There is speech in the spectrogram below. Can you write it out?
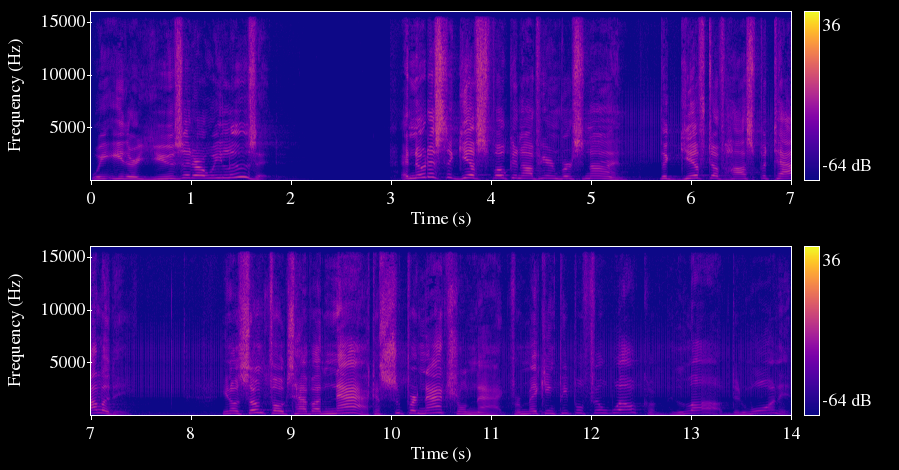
we either use it or we lose it. And notice the gift spoken of here in verse 9 the gift of hospitality. You know, some folks have a knack, a supernatural knack for making people feel welcome and loved and wanted.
